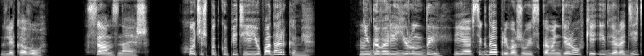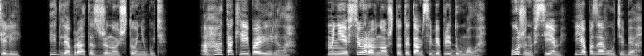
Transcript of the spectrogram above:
Для кого? Сам знаешь. Хочешь подкупить ее подарками? Не говори ерунды. Я всегда привожу из командировки и для родителей, и для брата с женой что-нибудь. Ага, так я и поверила. Мне все равно, что ты там себе придумала. Ужин в семь, я позову тебя.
